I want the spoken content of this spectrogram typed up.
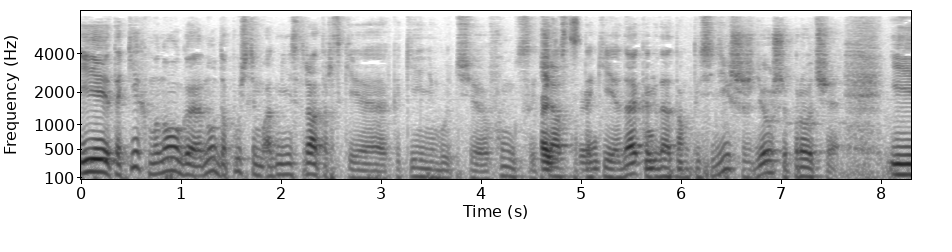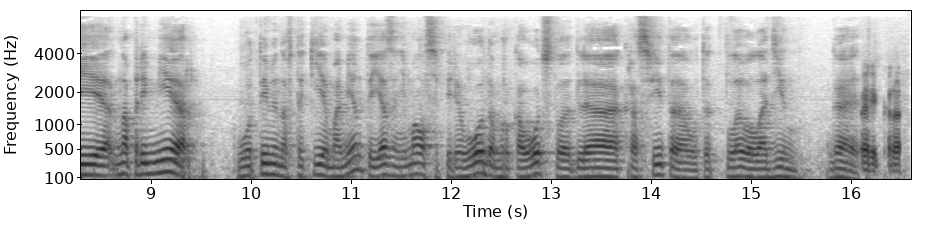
И таких много, ну, допустим, администраторские какие-нибудь э, функции, Позиции. часто такие, да, когда там ты сидишь, ждешь и прочее. И, например, вот именно в такие моменты я занимался переводом руководства для кроссфита, вот этот level 1 гайд. Прекрасно.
